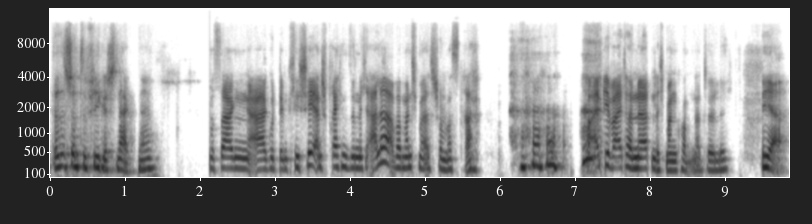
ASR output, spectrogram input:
Das ist schon zu viel geschnackt, ne? Ich muss sagen, ah, gut, dem Klischee entsprechen sie nicht alle, aber manchmal ist schon was dran. Vor allem je weiter nördlich man kommt natürlich. Ja,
